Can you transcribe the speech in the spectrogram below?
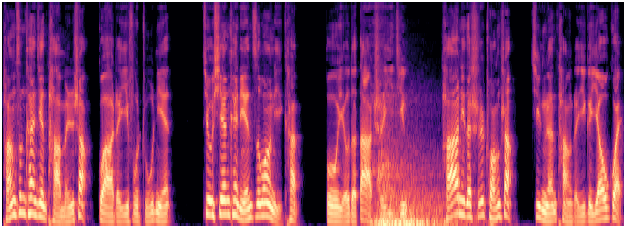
唐僧看见塔门上挂着一副竹帘，就掀开帘子往里看，不由得大吃一惊。塔里的石床上竟然躺着一个妖怪。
